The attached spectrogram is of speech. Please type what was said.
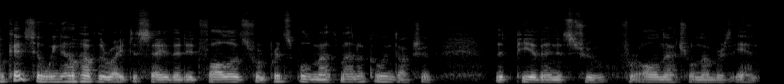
Okay, so we now have the right to say that it follows from principle of mathematical induction that p of n is true for all natural numbers n.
